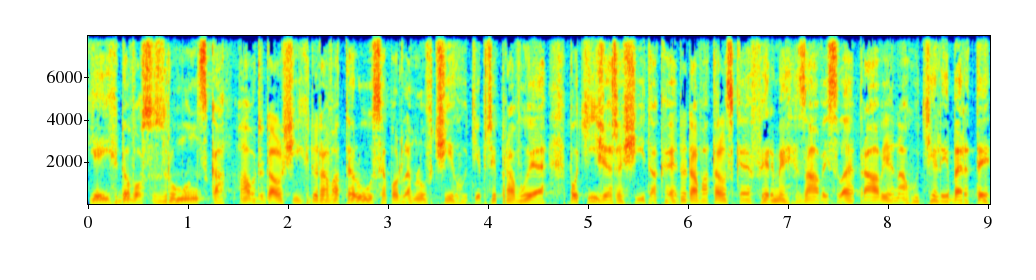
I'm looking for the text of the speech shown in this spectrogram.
Jej jejich dovoz z Rumunska a od dalších dodavatelů se podle mluvčí huti připravuje. Potíže řeší také dodavatelské firmy závislé právě na huti Liberty.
